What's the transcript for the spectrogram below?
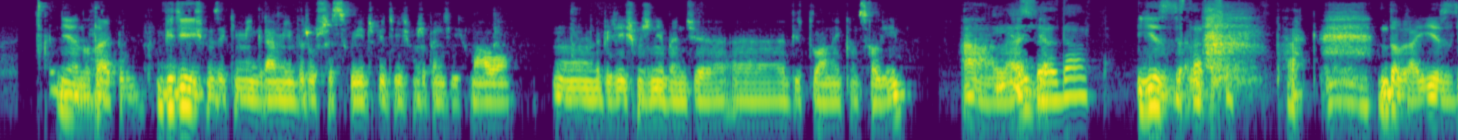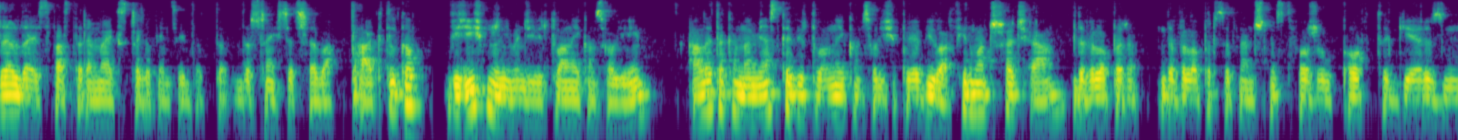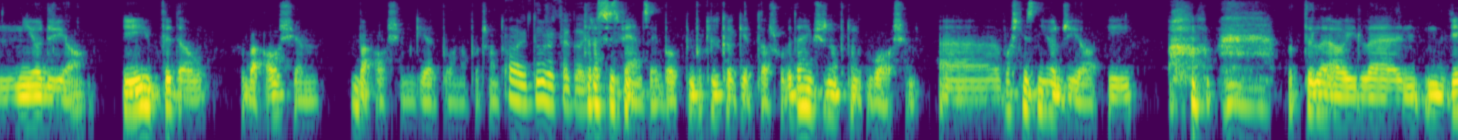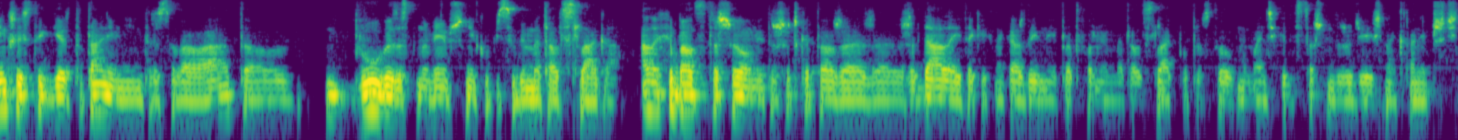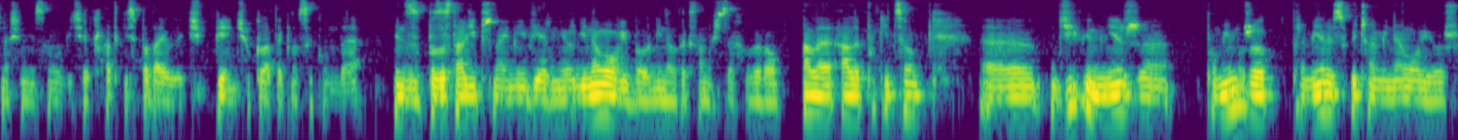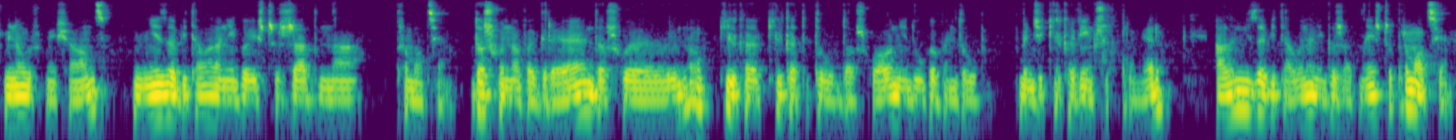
Nie, no tak. Wiedzieliśmy, z jakimi grami wyruszy Switch. Wiedzieliśmy, że będzie ich mało. Mm, wiedzieliśmy, że nie będzie e, wirtualnej konsoli. Ale... Jest Zelda. Jest Zelda. Tak. Dobra, jest Zelda, jest Faster MX, czego więcej do, do, do szczęścia trzeba. Tak, tylko wiedzieliśmy, że nie będzie wirtualnej konsoli, ale taka namiastka wirtualnej konsoli się pojawiła. Firma trzecia, deweloper, deweloper zewnętrzny, stworzył porty gier z Neo Geo i wydał chyba 8, chyba 8 gier było na początku. Oj, dużo tego Teraz jest, jest więcej, bo, bo kilka gier doszło. Wydaje mi się, że na początku było 8. E, właśnie z Neo Geo i o tyle, o ile większość z tych gier totalnie mnie interesowała, to długo zastanawiałem się, czy nie kupić sobie Metal Sluga. Ale chyba odstraszyło mnie troszeczkę to, że, że, że dalej, tak jak na każdej innej platformie Metal Slug, po prostu w momencie, kiedy strasznie dużo dzieje się na ekranie, przycina się niesamowicie. Klatki spadają do jakichś pięciu klatek na sekundę. Więc pozostali przynajmniej wierni oryginałowi, bo oryginał tak samo się zachowywał. Ale, ale póki co e, dziwi mnie, że pomimo, że od premiery Switcha minęło już, minął już miesiąc, nie zawitała na niego jeszcze żadna promocja. Doszły nowe gry, doszły, no kilka, kilka tytułów doszło, niedługo będą, będzie kilka większych premier, ale nie zawitały na niego żadne jeszcze promocje.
